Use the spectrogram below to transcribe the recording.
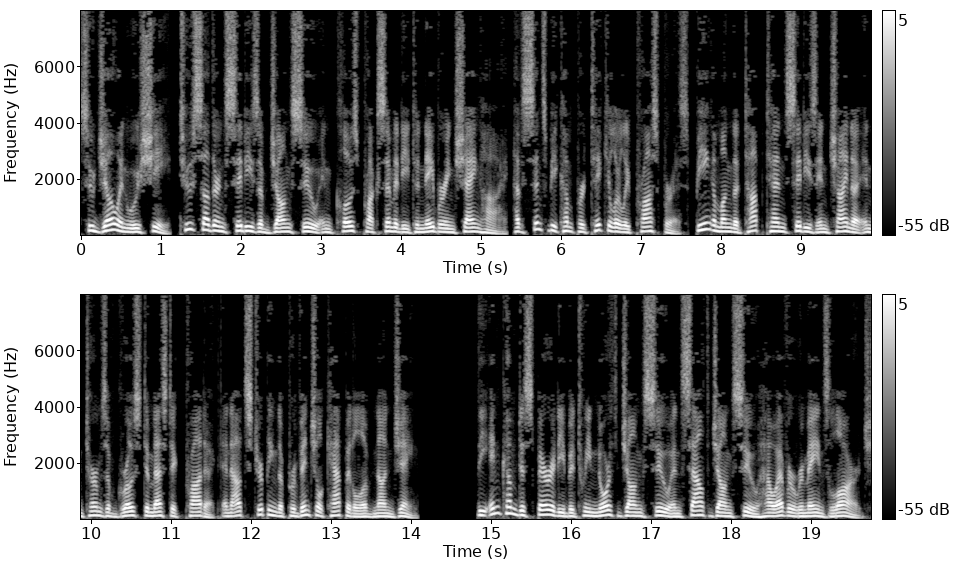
Suzhou and Wuxi, two southern cities of Jiangsu in close proximity to neighboring Shanghai, have since become particularly prosperous, being among the top 10 cities in China in terms of gross domestic product and outstripping the provincial capital of Nanjing. The income disparity between North Jiangsu and South Jiangsu however remains large.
